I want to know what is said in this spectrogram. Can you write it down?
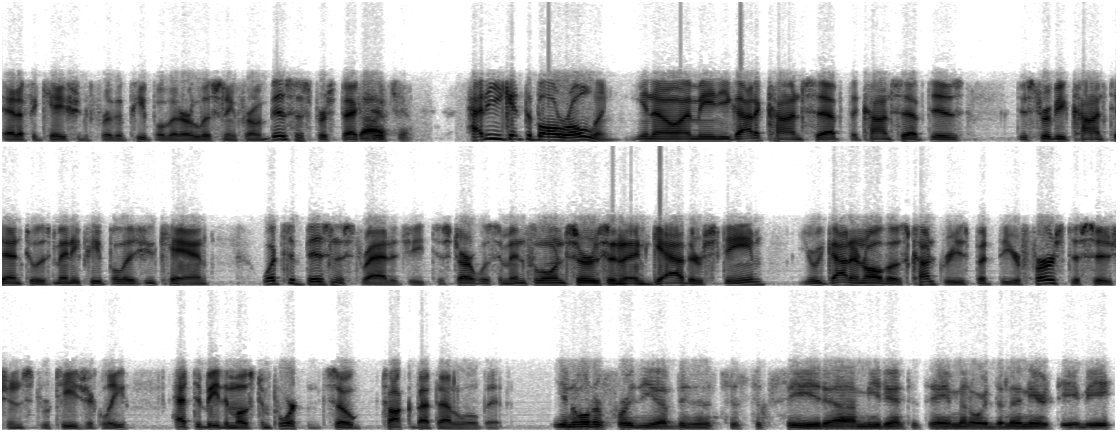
edification for the people that are listening from a business perspective. Gotcha. How do you get the ball rolling? You know, I mean, you got a concept. The concept is distribute content to as many people as you can. What's a business strategy to start with some influencers and then gather steam? You got in all those countries, but your first decision strategically had to be the most important. So, talk about that a little bit. In order for the uh, business to succeed, uh, media entertainment or the linear TV,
